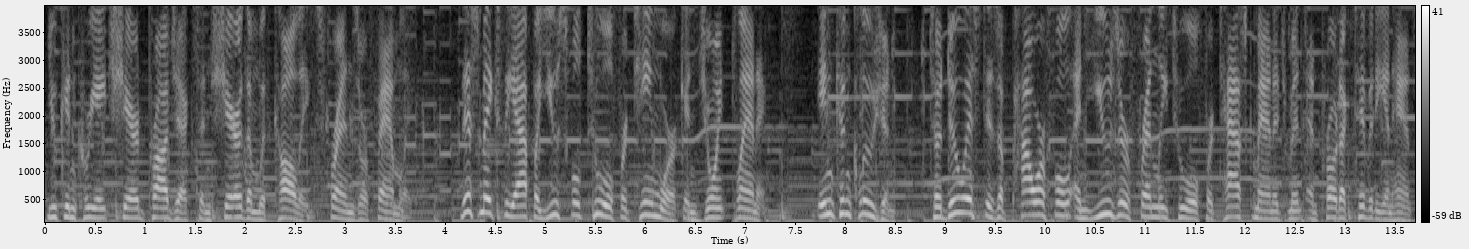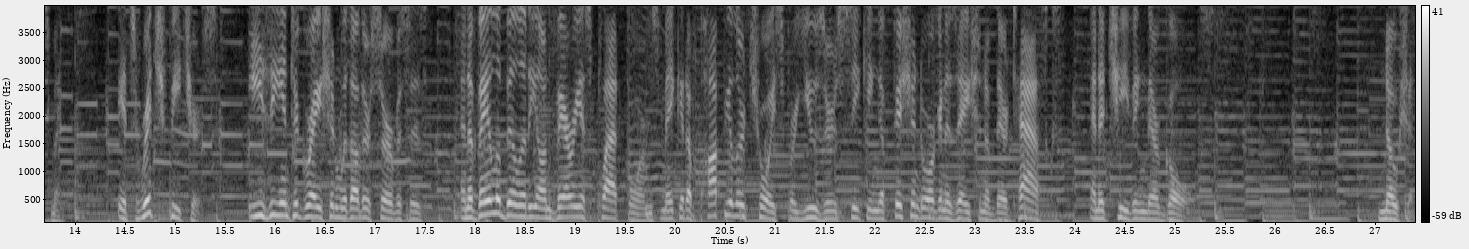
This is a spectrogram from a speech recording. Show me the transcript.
You can create shared projects and share them with colleagues, friends, or family. This makes the app a useful tool for teamwork and joint planning. In conclusion, Todoist is a powerful and user-friendly tool for task management and productivity enhancement. Its rich features, easy integration with other services, and availability on various platforms make it a popular choice for users seeking efficient organization of their tasks and achieving their goals. Notion.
